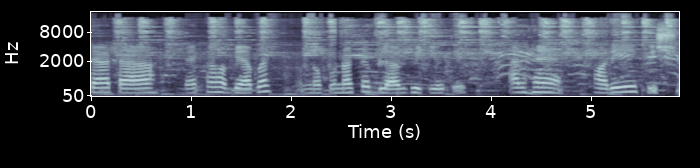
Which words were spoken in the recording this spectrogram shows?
টাটা, দেখা হবে আবার অন্য কোনো একটা ব্লগ ভিডিওতে। আর হ্যাঁ হরে কৃষ্ণ।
